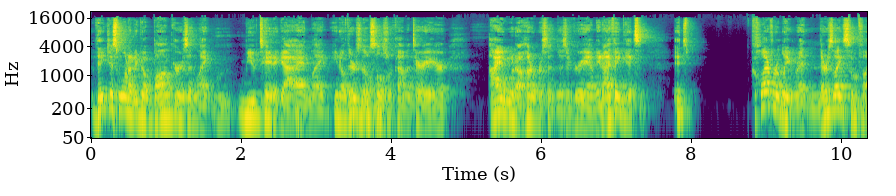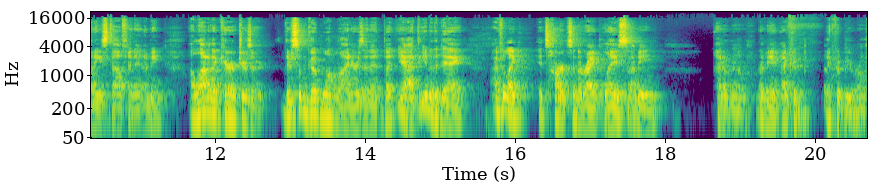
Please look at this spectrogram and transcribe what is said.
they just wanted to go bonkers and like mutate a guy," and like, you know, there's no mm-hmm. social commentary here. I would 100% disagree. I mean, I think it's it's cleverly written. There's like some funny stuff in it. I mean, a lot of the characters are there's some good one-liners in it, but yeah, at the end of the day, I feel like its heart's in the right place. I mean, I don't know. I mean, I could I could be wrong.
